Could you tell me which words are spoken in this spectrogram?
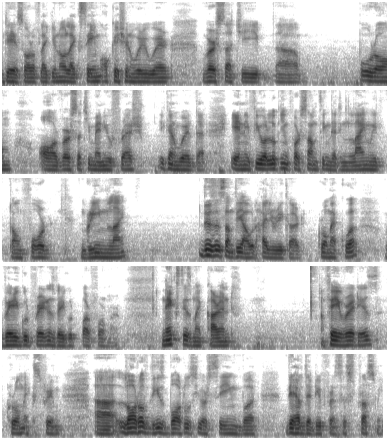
day sort of like you know like same occasion where you wear versace uh, Pour Homme or versace Man Eau Fraiche you can wear that. And if you are looking for something that in line with tom ford green line this is something i would highly regard. Chrome aqua very good fragrance very good performer. Next is my current favorite is chrome extreme. A uh, lot of these bottles you are seeing but they have their differences trust me.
